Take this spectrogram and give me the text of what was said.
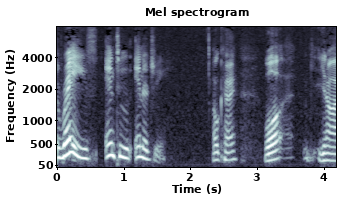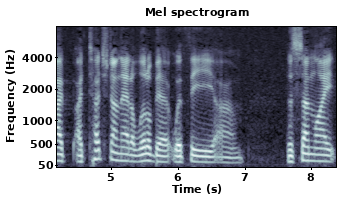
rays into energy. Okay. Well, you know, I, I touched on that a little bit with the um, the sunlight,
